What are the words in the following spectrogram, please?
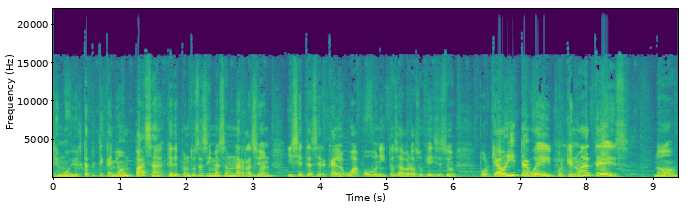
te movió el tapete cañón? Pasa, que de pronto estás inmersa en una relación y se te acerca el guapo, bonito, sabroso que dices tú, ¿por qué ahorita, güey? ¿Por qué no antes? ¿No?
